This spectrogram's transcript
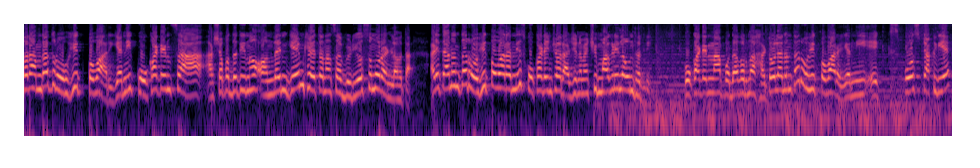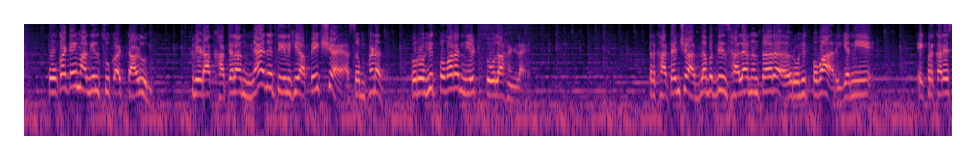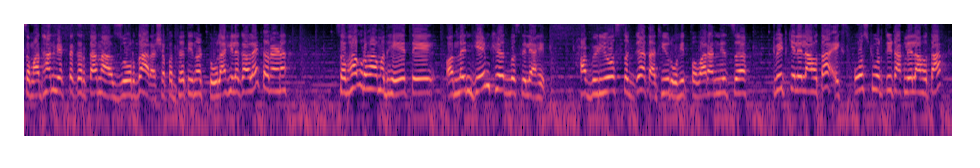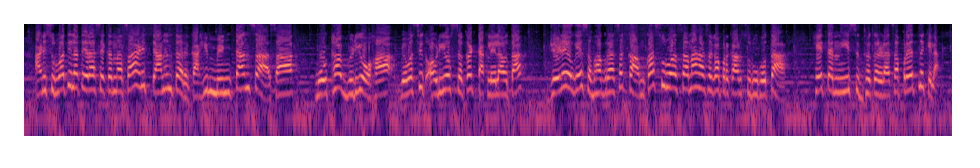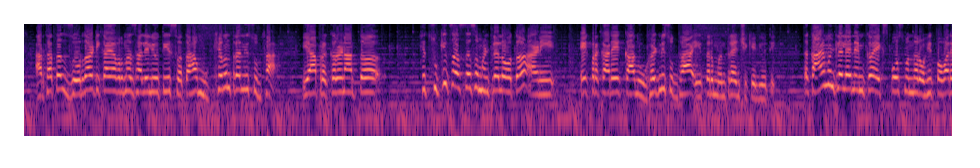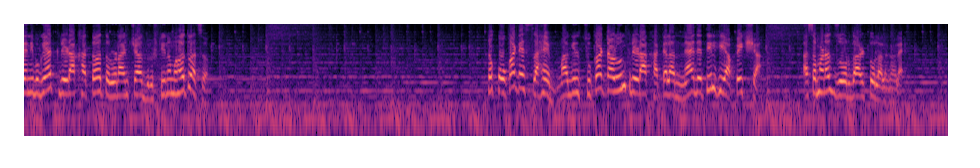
तर आमदार रोहित पवार यांनी कोकाटेंचा अशा पद्धतीनं ऑनलाईन गेम खेळतानाचा व्हिडिओ समोर आणला होता. आणि त्यानंतर रोहित पवारांनीच कोकाटेंच्या राजीनाम्याची मागणी लावून धरली. कोकाटेंना पदावरनं हटवल्यानंतर रोहित पवार यांनी एक पोस्ट टाकली आहे. कोकाटे मागील चुका टाळून क्रीडा खात्याला न्याय देतील ही अपेक्षा आहे असं म्हणत रोहित पवारांनी टोला हाणलाय. तर खात्यांची अदलाबदली झाल्यानंतर रोहित पवार यांनी एक प्रकारे समाधान व्यक्त करताना जोरदार अशा पद्धतीनं टोलाही लगावलाय कारण सभागृहामध्ये ते ऑनलाईन गेम खेळत बसलेले आहेत. हा व्हिडिओ सगळ्यात आधी रोहित पवारांनीच ट्विट केलेला होता एक्स पोस्टवरती टाकलेला होता आणि सुरुवातीला तेरा सेकंदाचा आणि त्यानंतर काही मिनिटांचा असा मोठा व्हिडिओ हा व्यवस्थित ऑडिओ सकट टाकलेला होता जेणेयोगे सभागृहाचं कामकाज सुरू असताना हा सगळा प्रकार सुरू होता हे त्यांनी सिद्ध करण्याचा प्रयत्न केला. अर्थातच जोरदार टीका यावरनं झालेली होती. स्वतः मुख्यमंत्र्यांनी सुद्धा या प्रकरणात हे चुकीचं असल्याचं म्हटलेलं होतं आणि एक प्रकारे कान उघडणी सुद्धा इतर मंत्र्यांची केली होती. तर काय म्हटलेलं आहे नेमकं? एक्सपोसमधनं रोहित पवार यांनी बघूयात. क्रीडा खातं तरुणांच्या दृष्टीनं महत्वाचं तर कोकाटे साहेब मागील चुका टाळून क्रीडा खात्याला न्याय देतील ही अपेक्षा असं म्हणत जोरदार टोला लगावलाय.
